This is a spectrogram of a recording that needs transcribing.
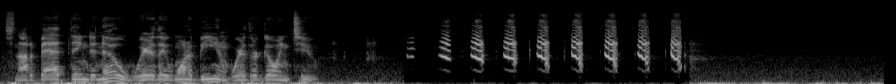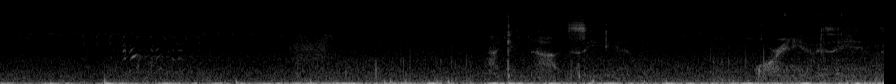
it's not a bad thing to know where they want to be and where they're going to. I cannot see him or any of his hands.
